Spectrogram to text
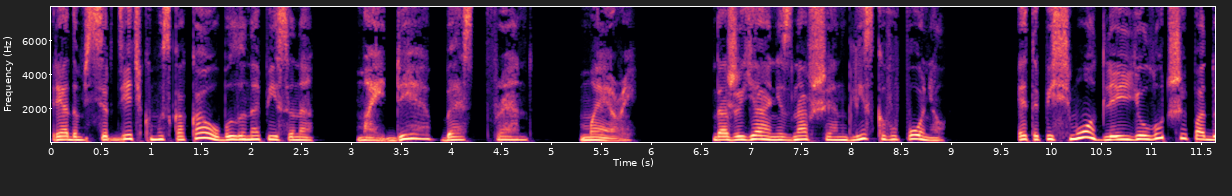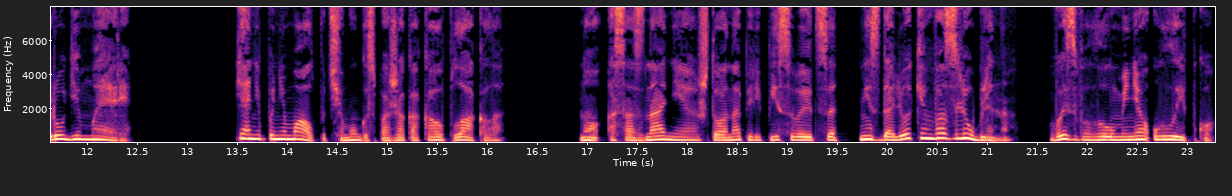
Рядом с сердечком из какао было написано «My dear best friend, Mary». Даже я, не знавший английского, понял. Это письмо для ее лучшей подруги Мэри. Я не понимал, почему госпожа Какао плакала. Но осознание, что она переписывается не с далеким возлюбленным, вызвало у меня улыбку,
